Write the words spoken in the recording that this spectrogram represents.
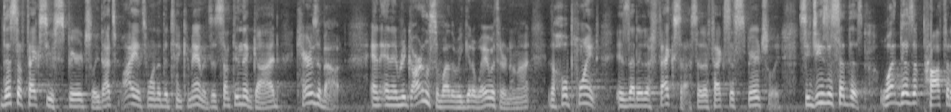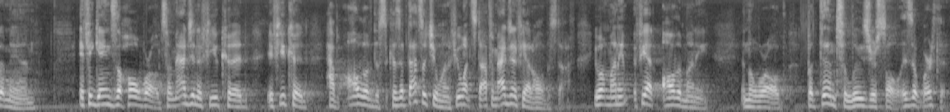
this affects you spiritually. That's why it's one of the Ten Commandments. It's something that God cares about. And, and regardless of whether we get away with it or not, the whole point is that it affects us. It affects us spiritually. See, Jesus said this What does it profit a man if he gains the whole world? So imagine if you could, if you could have all of this, because if that's what you want, if you want stuff, imagine if you had all the stuff. You want money? If you had all the money in the world, but then to lose your soul, is it worth it?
